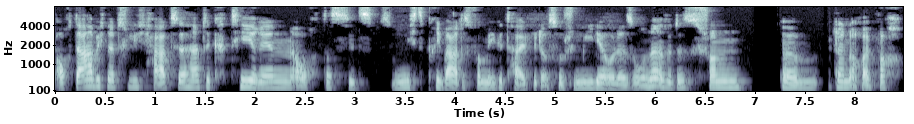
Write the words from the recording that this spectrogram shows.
auch da habe ich natürlich harte, harte Kriterien, auch dass jetzt nichts Privates von mir geteilt wird auf Social Media oder so, ne? Also das ist schon ähm, dann auch einfach,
